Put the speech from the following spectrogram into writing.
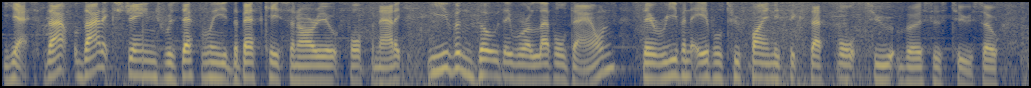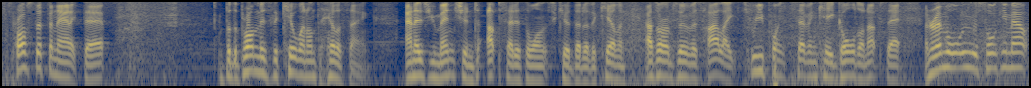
yes, that that exchange was definitely the best case scenario for Fnatic. Even though they were a level down, they were even able to find a successful 2 versus 2. So, props to Fnatic there. But the problem is the kill went on to Hylissang. And as you mentioned, Upset is the one that secured that other kill. And as our observers highlight, 3.7k gold on Upset. And remember what we were talking about?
